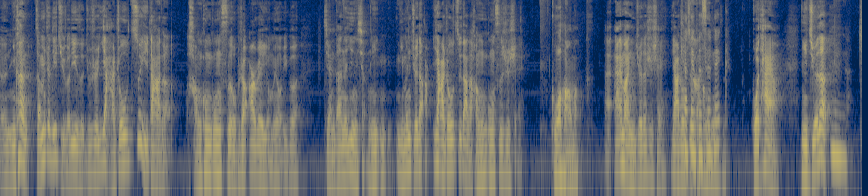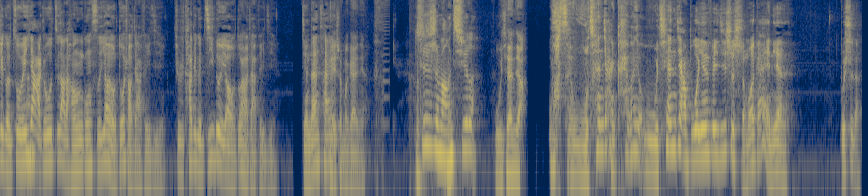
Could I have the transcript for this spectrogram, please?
呃，你看咱们这里举个例子，就是亚洲最大的航空公司，我不知道二位有没有一个简单的印象，你你你们觉得亚洲最大的航空公司是谁？国航吗？哎，艾玛，你觉得是谁？亚洲最大的航空公司国泰啊？你觉得这个作为亚洲最大的航空公司要有多少架飞机？就是它这个机队要有多少架飞机？简单猜没，什么概念，知识盲区了。五千架。哇塞，五千架！你开玩笑，五千架波音飞机是什么概念？不是的，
